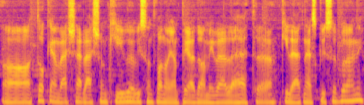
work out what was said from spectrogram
A token vásárláson kívül viszont van olyan példa, amivel lehet, ki lehetne ezt küszöbölni.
